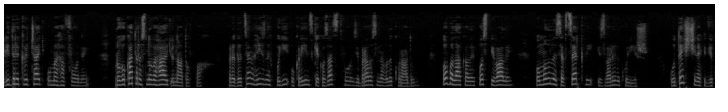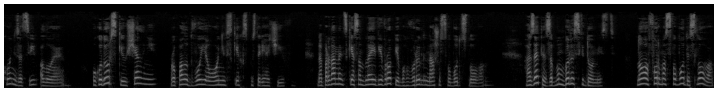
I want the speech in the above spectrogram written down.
Лідери кричать у мегафони, провокатори сновигають у натовпах. Перед лицем грізних подій українське козацтво зібралося на велику раду. Побалакали, поспівали, помолилися в церкві і зварили куліш. У тещі на підвіконі зацвів алоє. У Кодорській ущелині пропало двоє оонівських спостерігачів. На парламентській асамблеї в Європі обговорили нашу свободу слова. Газети забомбили свідомість. Нова форма свободи слова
